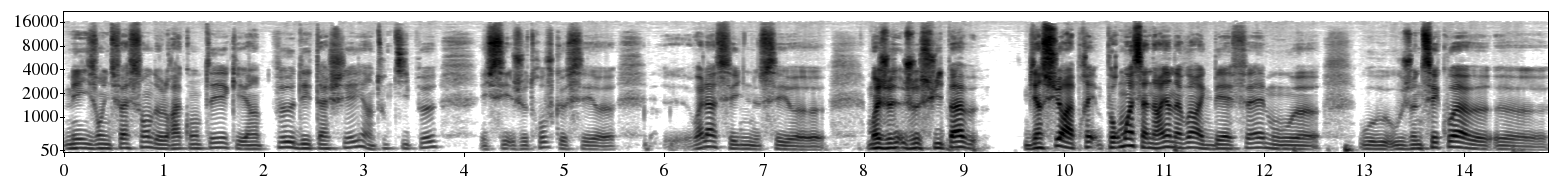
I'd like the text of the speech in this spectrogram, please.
mais ils ont une façon de le raconter qui est un peu détachée, un tout petit peu. Et je trouve que c'est, voilà, c'est une, c'est, moi je, je suis pas. Bien sûr, après, pour moi, ça n'a rien à voir avec BFM ou, euh, ou, ou je ne sais quoi. euh, euh,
